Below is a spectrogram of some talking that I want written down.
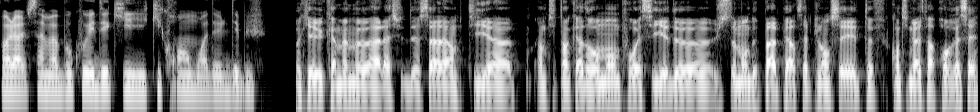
voilà, ça m'a beaucoup aidé qui, qui croient en moi dès le début. Donc il y a eu quand même euh, à la suite de ça un petit, euh, un petit encadrement pour essayer de justement de pas perdre cette lancée et de continuer à te faire progresser.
